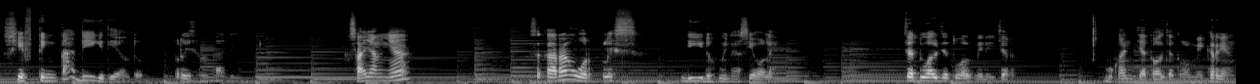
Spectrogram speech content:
shifting tadi gitu ya untuk perizinan tadi sayangnya sekarang workplace didominasi oleh jadwal-jadwal manager bukan jadwal-jadwal maker yang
